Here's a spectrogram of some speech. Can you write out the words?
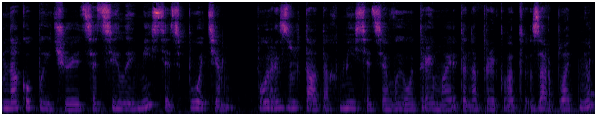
накопичується цілий місяць, потім по результатах місяця ви отримаєте, наприклад, зарплатню,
